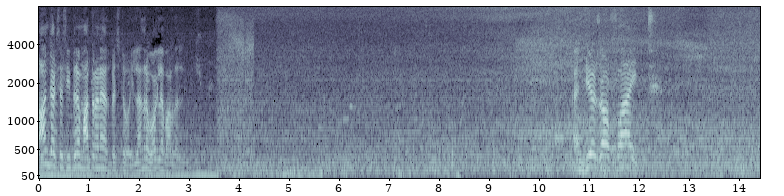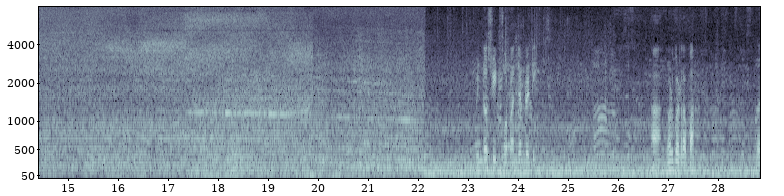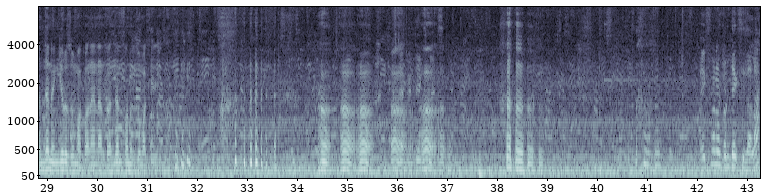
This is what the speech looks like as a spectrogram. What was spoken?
ಲಾಂಜ್ ಆಕ್ಸೆಸ್ ಇದ್ದರೆ ಮಾತ್ರನೇ ಅದು ಬೆಸ್ಟು ಇಲ್ಲಾಂದರೆ ಹೋಗ್ಲೇಬಾರ್ದು ಅಲ್ಲಿ. And here's our flight. Window seat for Ranjan Reddy ಹಾಂ ನೋಡ್ಕೊಳ್ರಪ್ಪ. ರಂಜನ್ ಹೆಂಗಿರು ಝೂಮ್ ಹಾಕೋನೆ? ನಾನು ರಂಜನ್ ಫೋನಿಗೆ ಝೂಮ್ ಹಾಕಿದ್ದೀನಿ ಹಾಂ ಹಾಂ ಹಾಂ ಹಾಂ ಹಾಂ ಐಫೋನ್ ಟ್ವೆಂಟಿ ಎಕ್ಸ್ ಇಲ್ಲ ಅಲ್ಲ?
